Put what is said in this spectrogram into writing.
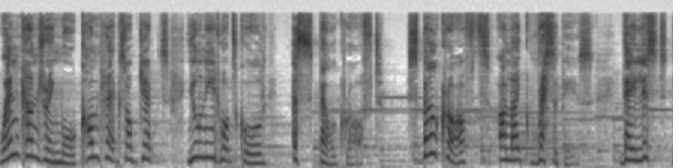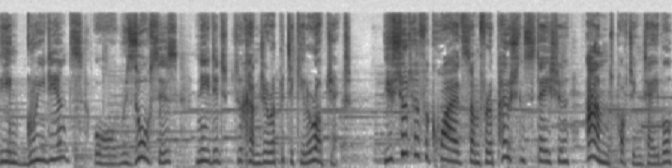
When conjuring more complex objects, you'll need what's called a spellcraft. Spellcrafts are like recipes. They list the ingredients or resources needed to conjure a particular object. You should have acquired some for a potion station and potting table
